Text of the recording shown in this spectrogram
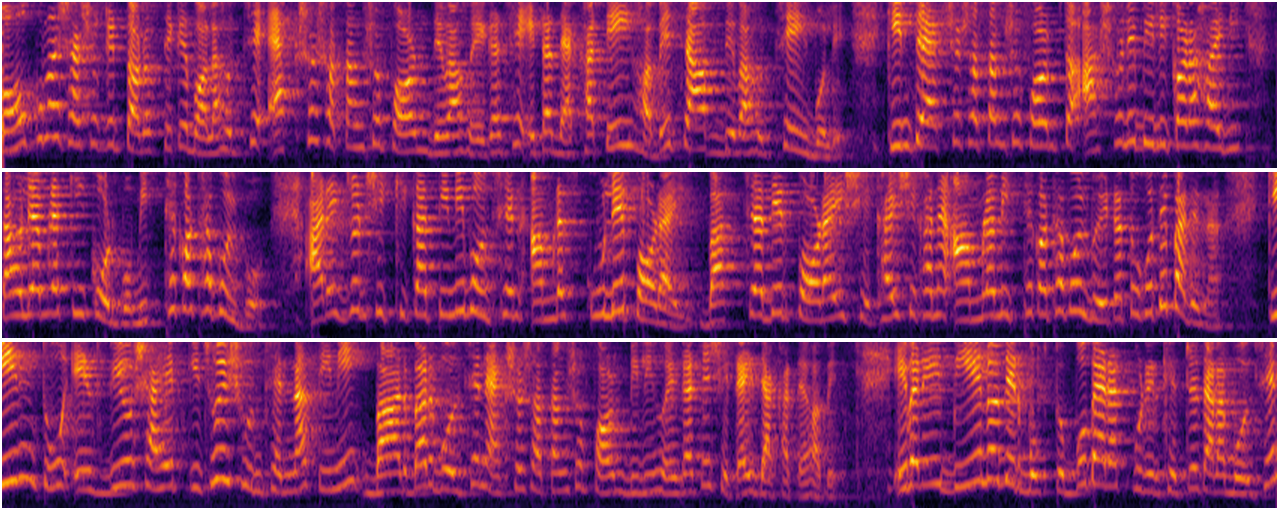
মহকুমা শাসকের তরফ থেকে বলা হচ্ছে একশো শতাংশ ফর্ম দেওয়া হয়ে গেছে, এটা দেখাতেই হবে, চাপ দেওয়া হচ্ছে এই বলে। কিন্তু একশো শতাংশ ফর্ম তো আসলে বিলি করা হয়নি। তাহলে আমরা কি করব? মিথ্যে কথা বলব? আরেকজন শিক্ষিকা, তিনি বলছেন, আমরা স্কুলে পড়াই, বাচ্চাদের পড়াই, শেখাই, সেখানে আমরা মিথ্যে কথা বলব? এটা তো হতে পারে না। কিন্তু এসডিও সাহেব কিছুই শুনছেন না। তিনি বারবার বলছেন, একশো শতাংশ ফর্ম বিলি হয়ে গেছে, সেটাই দেখাতে হবে। এবার এই বিএলওদের বক্তব্য ব্যারাকপুরের ক্ষেত্রে তারা বলছেন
